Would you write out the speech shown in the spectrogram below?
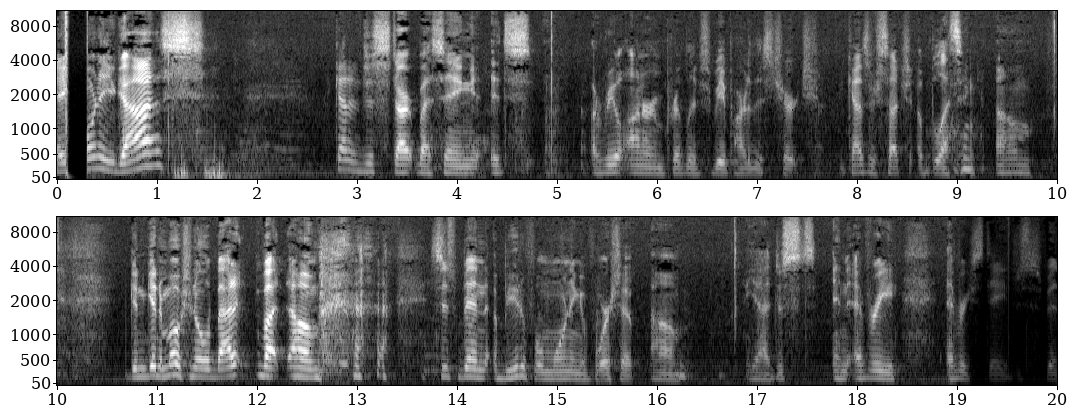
Hey, good morning, you guys. I got to just start by saying it's a real honor and privilege to be a part of this church. You guys are such a blessing. Um, I'm gonna get emotional about it, but um, it's just been a beautiful morning of worship. Um, yeah, just in every every stage, it's been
